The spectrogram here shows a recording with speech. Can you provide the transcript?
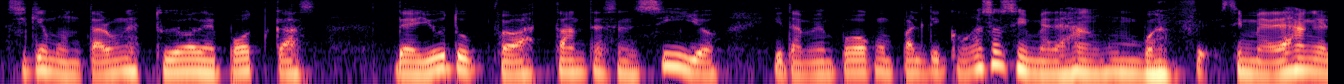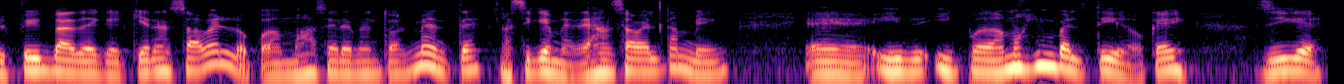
así que montar un estudio de podcast de YouTube fue bastante sencillo y también puedo compartir con eso. Si me dejan un buen si me dejan el feedback de que quieren saber lo podemos hacer eventualmente. Así que me dejan saber también eh, y, y podamos invertir ok así que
